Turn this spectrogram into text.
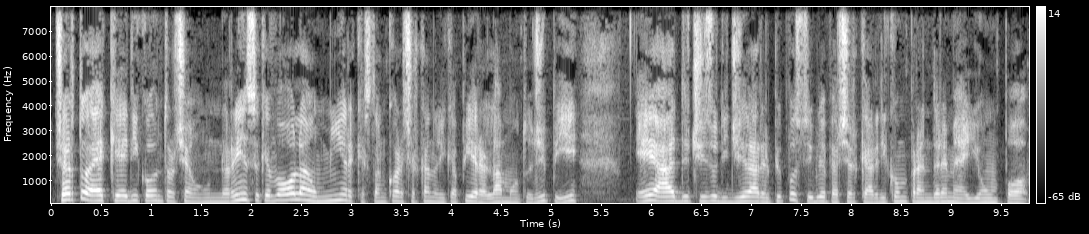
Certo è che di contro c'è un Rins che vola, un Mir che sta ancora cercando di capire la MotoGP e ha deciso di girare il più possibile per cercare di comprendere meglio un po'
